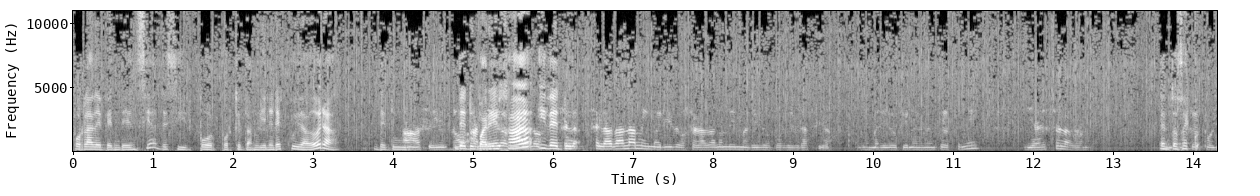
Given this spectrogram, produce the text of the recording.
por la dependencia, es decir, por porque también eres cuidadora de tu ah, de tu pareja y de tu se la, dan a mi marido, se la dan a mi marido por desgracia. Mi marido tiene demencia senil y a él se la dan. Entonces, pues,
